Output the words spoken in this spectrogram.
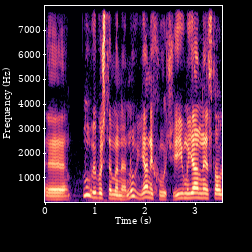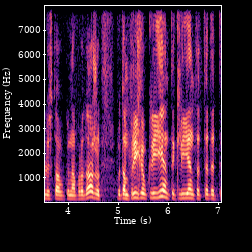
е, ну вибачте мене, ну я не хочу. І я не ставлю ставку на продажу, бо там приїхав клієнт, і клієнта ТДТ.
